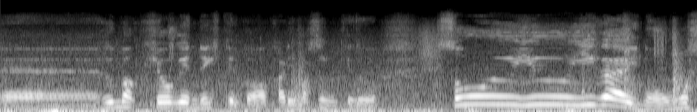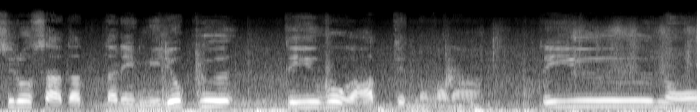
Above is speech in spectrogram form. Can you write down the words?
えー、うまく表現できてるか分かりませんけど、そういう以外の面白さだったり魅力っていう方が合ってるのかなっていうの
